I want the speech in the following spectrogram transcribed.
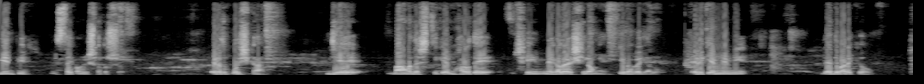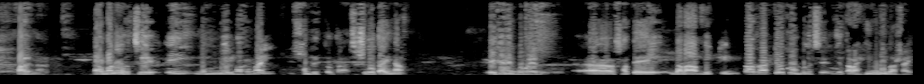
বিএনপির স্থায়ী কমিটির সদস্য। এটা তো পরিষ্কার যে বাংলাদেশ থেকে ভারতে সেই মেঘালয়ের শিলংয়ে কীভাবে গেল, এটা কি এমনি এমনি যেতে পারে কেউ? পারে না। তার মানে হচ্ছে এই গুমের ঘটনায় সম্পৃক্ততা আছে। শুধু তাই না, এখানে গুমের সাথে যারা ভিকটিম তারা কেউ কেউ বলেছে যে তারা হিন্দি ভাষায়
